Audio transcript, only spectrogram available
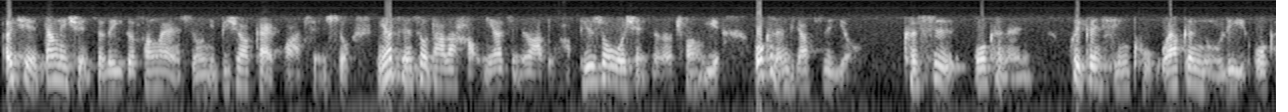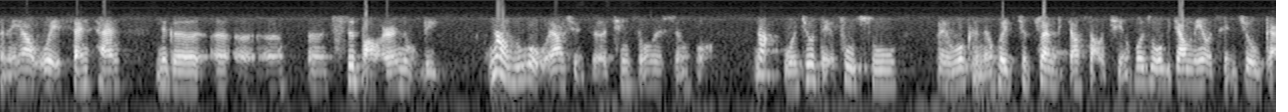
而且当你选择了一个方案的时候，你必须要概括承受。你要承受它的好，你要承受它不好。比如说我选择了创业，我可能比较自由，可是我可能会更辛苦，我要更努力，我可能要为三餐那个呃呃呃呃吃饱而努力。那如果我要选择轻松的生活，那我就得付出。对，我可能会就赚比较少钱，或者说我比较没有成就感，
